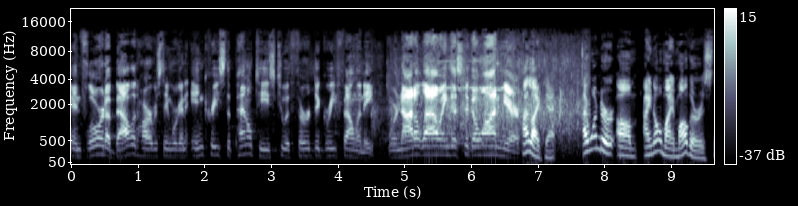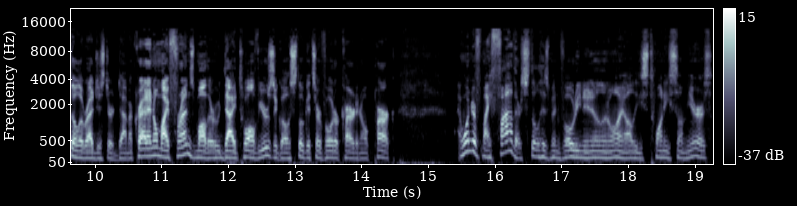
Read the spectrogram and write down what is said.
in Florida. Ballot harvesting. We're going to increase the penalties to a third degree felony. We're not allowing this to go on here. I like that. I wonder. Um, I know my mother is still a registered Democrat. I know my friend's mother, who died 12 years ago, still gets her voter card in Oak Park. I wonder if my father still has been voting in Illinois all these 20 some years.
